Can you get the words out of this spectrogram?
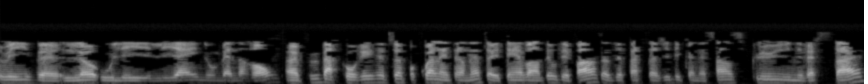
suivre euh, là où les liens nous mèneront. Un peu parcourir tout ça, pourquoi l'Internet a été inventé au départ, c'est-à-dire partager des connaissances plus universitaires.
